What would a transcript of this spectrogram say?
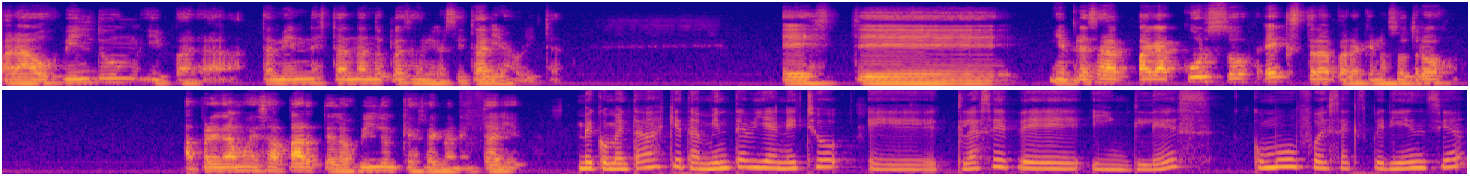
para Ausbildung y para... También están dando clases universitarias ahorita. Este, mi empresa paga cursos extra para que nosotros aprendamos esa parte de la Ausbildung que es reglamentaria. Me comentabas que también te habían hecho eh, clases de inglés. ¿Cómo fue esa experiencia?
